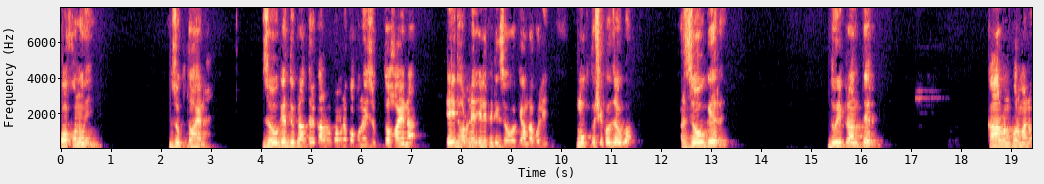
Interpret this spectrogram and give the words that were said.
কখনোই যুক্ত হয় না। যৌগের দুই প্রান্তের কার্বন পরমাণু কখনোই যুক্ত হয় না। এই ধরনের এলিফেটিক যৌগকে আমরা বলি মুক্ত শিকল যৌগ। আর যৌগের দুই প্রান্তের কার্বন পরমাণু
